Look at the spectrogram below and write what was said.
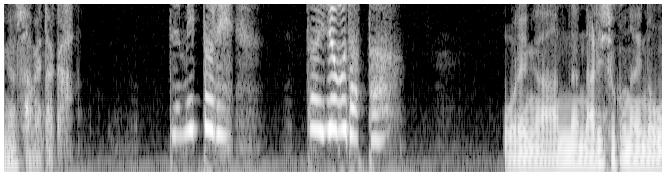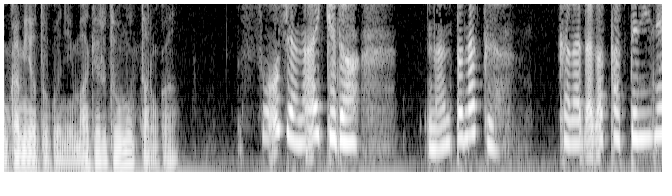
が覚めたか。デミトリ大丈夫だった？俺があんななり損ないの狼男に負けると思ったのか？そうじゃないけどなんとなく体が勝手にね。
